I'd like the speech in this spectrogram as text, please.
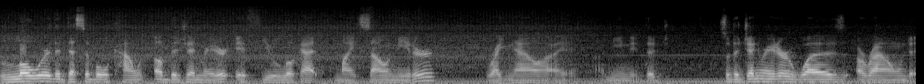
lower the decibel count of the generator if you look at my sound meter. Right now, I, I mean, the, so the generator was around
